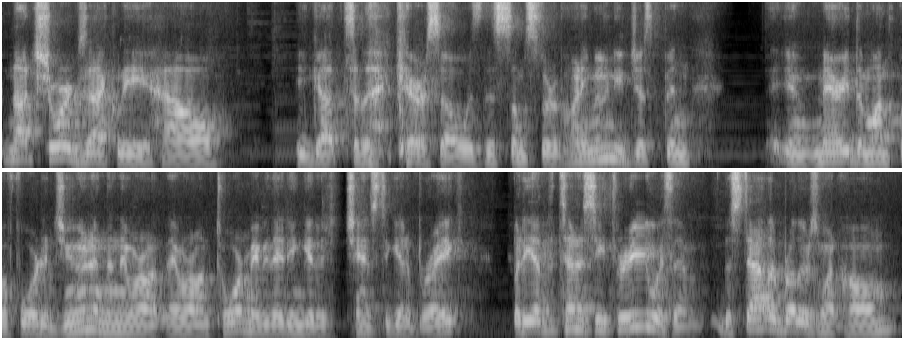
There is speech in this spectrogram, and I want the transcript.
Not sure exactly how he got to the carousel. Was this some sort of honeymoon? He'd just been you know, married the month before to June, and then they were on, they were on tour. Maybe they didn't get a chance to get a break. But he had the Tennessee Three with him. The Statler brothers went home.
